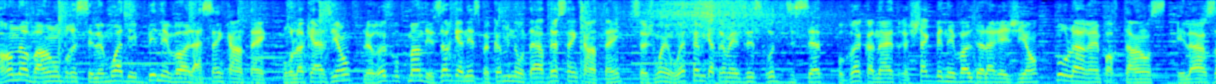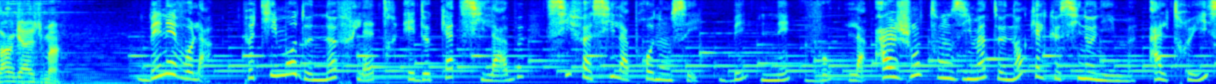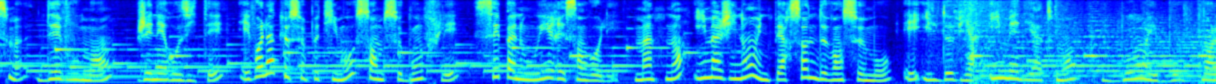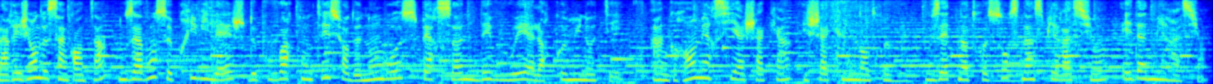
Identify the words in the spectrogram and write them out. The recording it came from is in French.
En novembre, c'est le mois des bénévoles à Saint-Quentin. Pour l'occasion, le regroupement des organismes communautaires de Saint-Quentin se joint au FM 90 Route 17 pour reconnaître chaque bénévole de la région pour leur importance et leurs engagements. Bénévolat, petit mot de neuf lettres et de quatre syllabes, si facile à prononcer. Bénévolat. Ajoutons-y maintenant quelques synonymes. Altruisme, dévouement, générosité, et voilà que ce petit mot semble se gonfler, s'épanouir et s'envoler. Maintenant, imaginons une personne devant ce mot et il devient immédiatement bon et beau. Dans la région de Saint-Quentin, nous avons ce privilège de pouvoir compter sur de nombreuses personnes dévouées à leur communauté. Un grand merci à chacun et chacune d'entre vous. Vous êtes notre source d'inspiration et d'admiration.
